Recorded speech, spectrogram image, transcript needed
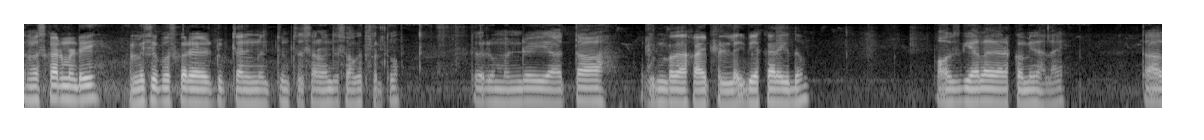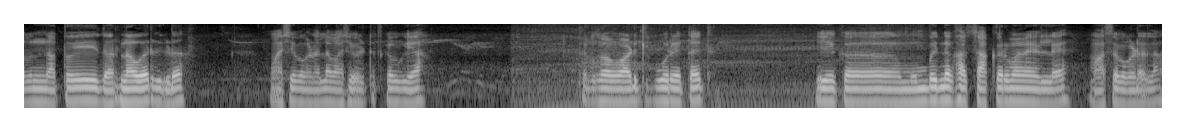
नमस्कार मंडळी आम्ही शिपोस्कर या यूट्यूब चॅनलमध्ये तुमचं सर्वांचं स्वागत करतो. तर मंडळी आता ऊन बघा काय पडलं आहे बेकार एकदम. पाऊस घ्यायला जरा कमी झाला आहे तर आपण जातो आहे धरणावर इकडं. मासे पकडायला मासे भेटतात का बघूया. तर जा वाडीत पोर येत आहेत. एक अं, मुंबईतनं खास साखर आलेलं आहे मासे पकडायला.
